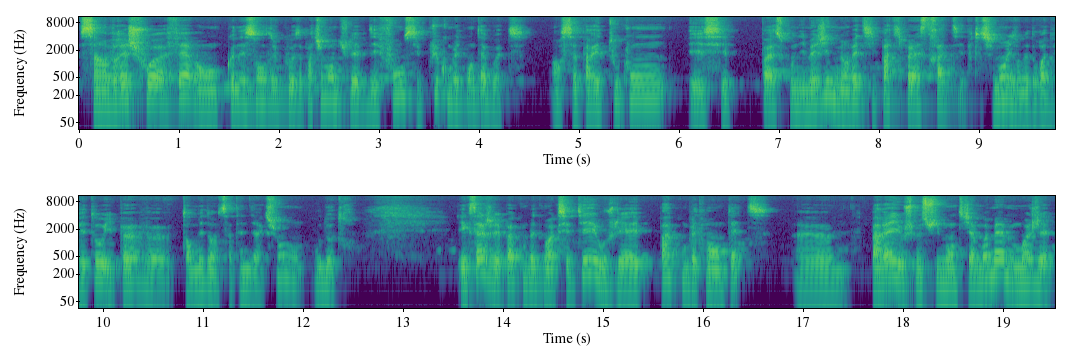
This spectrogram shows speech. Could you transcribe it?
c'est un vrai choix à faire en connaissance de cause. À partir du moment où tu lèves des fonds, c'est plus complètement ta boîte. Alors ça paraît tout con et c'est pas ce qu'on imagine, mais en fait, ils participent à la strate et potentiellement, ils ont des droits de veto, ils peuvent euh, t'emmener dans certaines directions ou d'autres. Et que ça, je l'ai pas complètement accepté ou je l'ai pas complètement en tête. Euh, pareil, où je me suis menti à moi-même. Moi, j'avais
